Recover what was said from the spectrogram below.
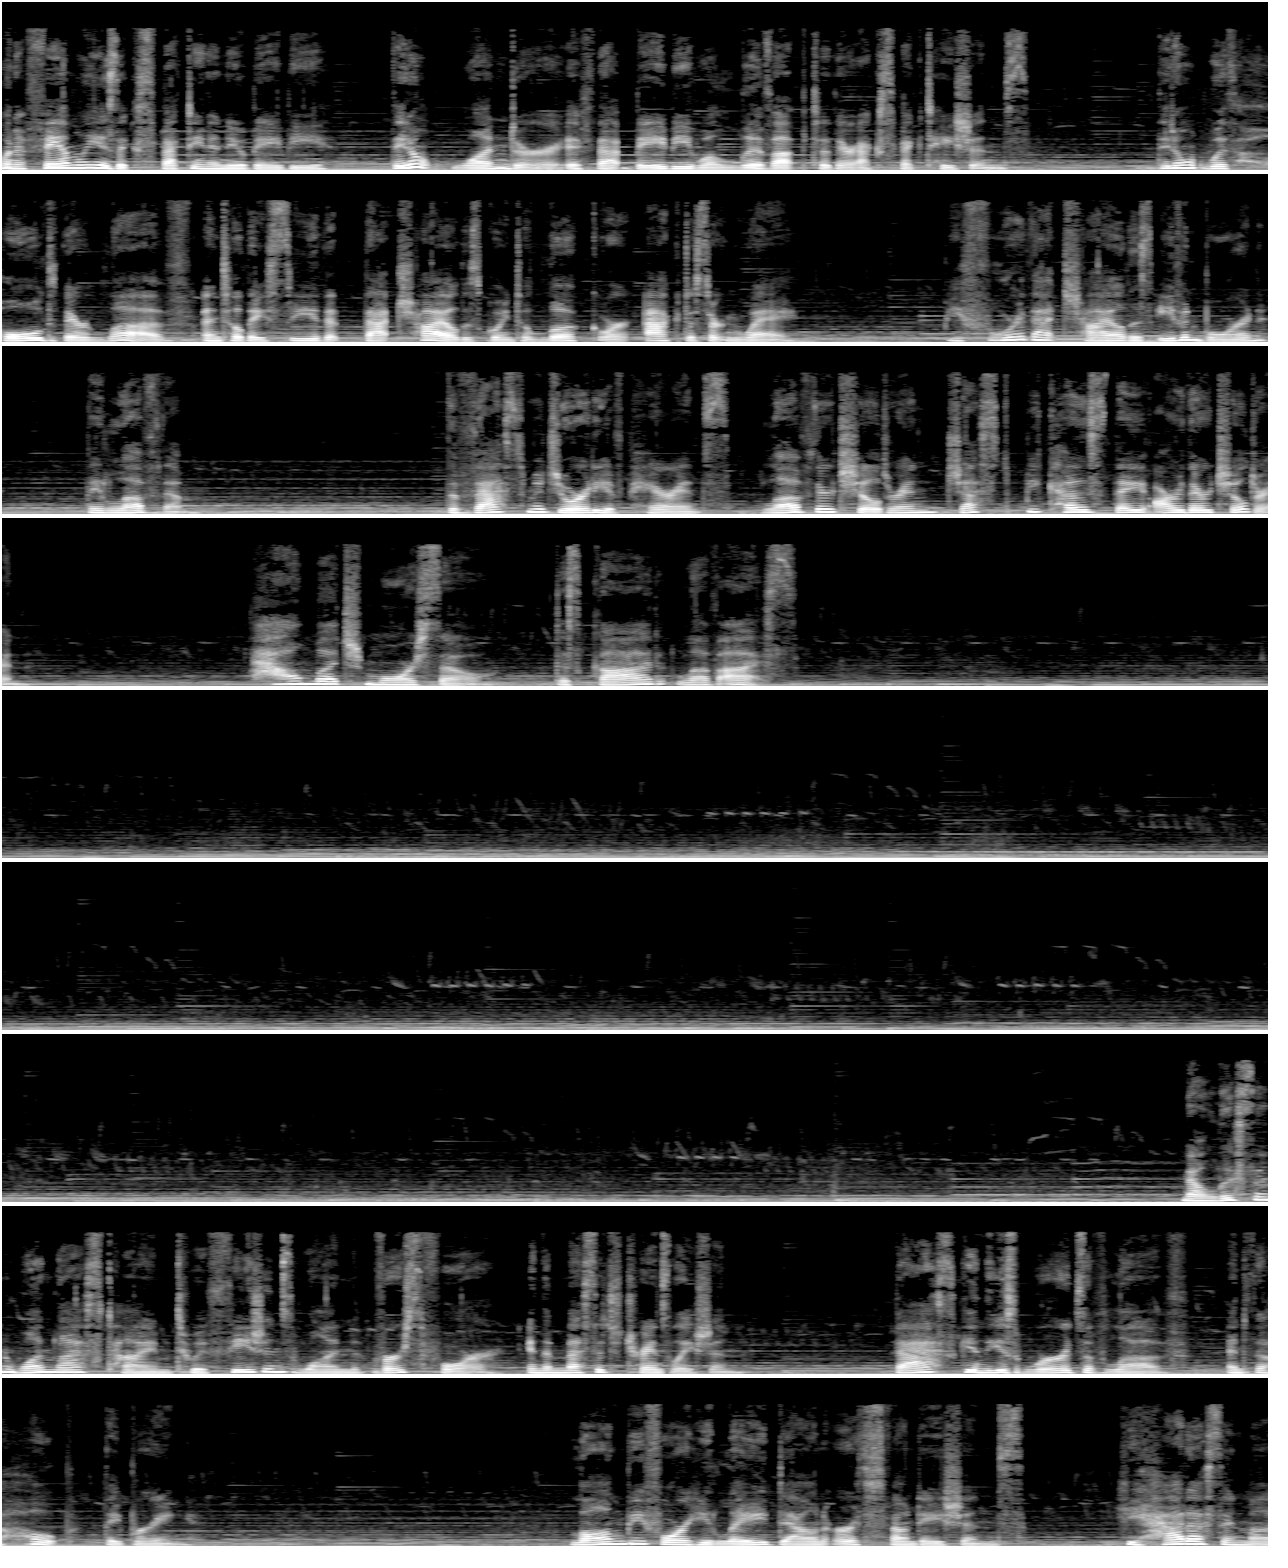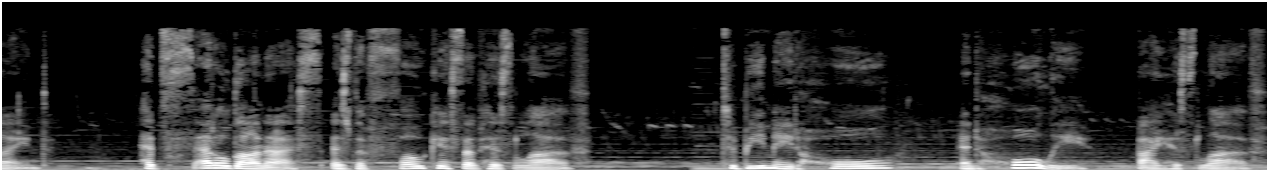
When a family is expecting a new baby, they don't wonder if that baby will live up to their expectations. They don't withhold their love until they see that that child is going to look or act a certain way. Before that child is even born, they love them. The vast majority of parents love their children just because they are their children how much more so does God love us? Now listen one last time to Ephesians 1, verse 4, in the message translation. Bask in these words of love and the hope they bring. Long before he laid down Earth's foundations, he had us in mind, had settled on us as the focus of his love, to be made whole and holy by his love.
